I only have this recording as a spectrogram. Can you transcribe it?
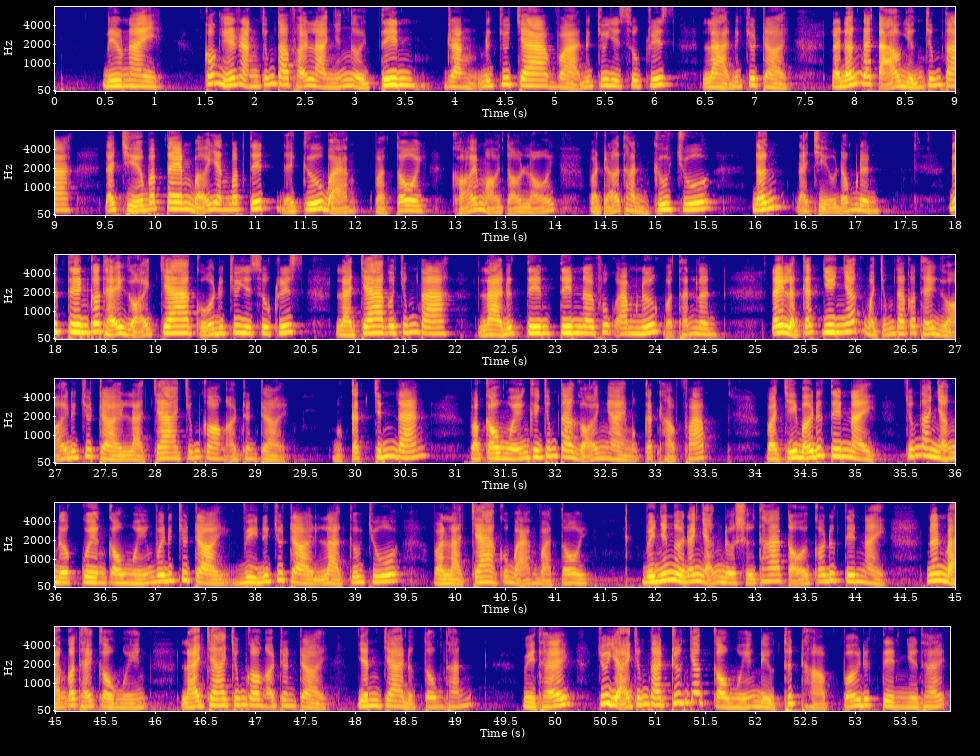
Điều này có nghĩa rằng chúng ta phải là những người tin rằng Đức Chúa Cha và Đức Chúa Giêsu Christ là Đức Chúa Trời, là đấng đã tạo dựng chúng ta, đã chịu bắp tem bởi dân bắp tít để cứu bạn và tôi khỏi mọi tội lỗi và trở thành cứu Chúa, đấng đã chịu đóng đinh. Đức tin có thể gọi cha của Đức Chúa Giêsu Christ là cha của chúng ta, là đức tin tin nơi phúc âm nước và thánh linh. Đây là cách duy nhất mà chúng ta có thể gọi Đức Chúa Trời là cha chúng con ở trên trời một cách chính đáng và cầu nguyện khi chúng ta gọi Ngài một cách hợp pháp. Và chỉ bởi đức tin này, chúng ta nhận được quyền cầu nguyện với Đức Chúa Trời vì Đức Chúa Trời là cứu Chúa và là cha của bạn và tôi. Vì những người đã nhận được sự tha tội có đức tin này, nên bạn có thể cầu nguyện, lại cha chúng con ở trên trời, danh cha được tôn thánh. Vì thế, Chúa dạy chúng ta trước nhất cầu nguyện điều thích hợp với đức tin như thế.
